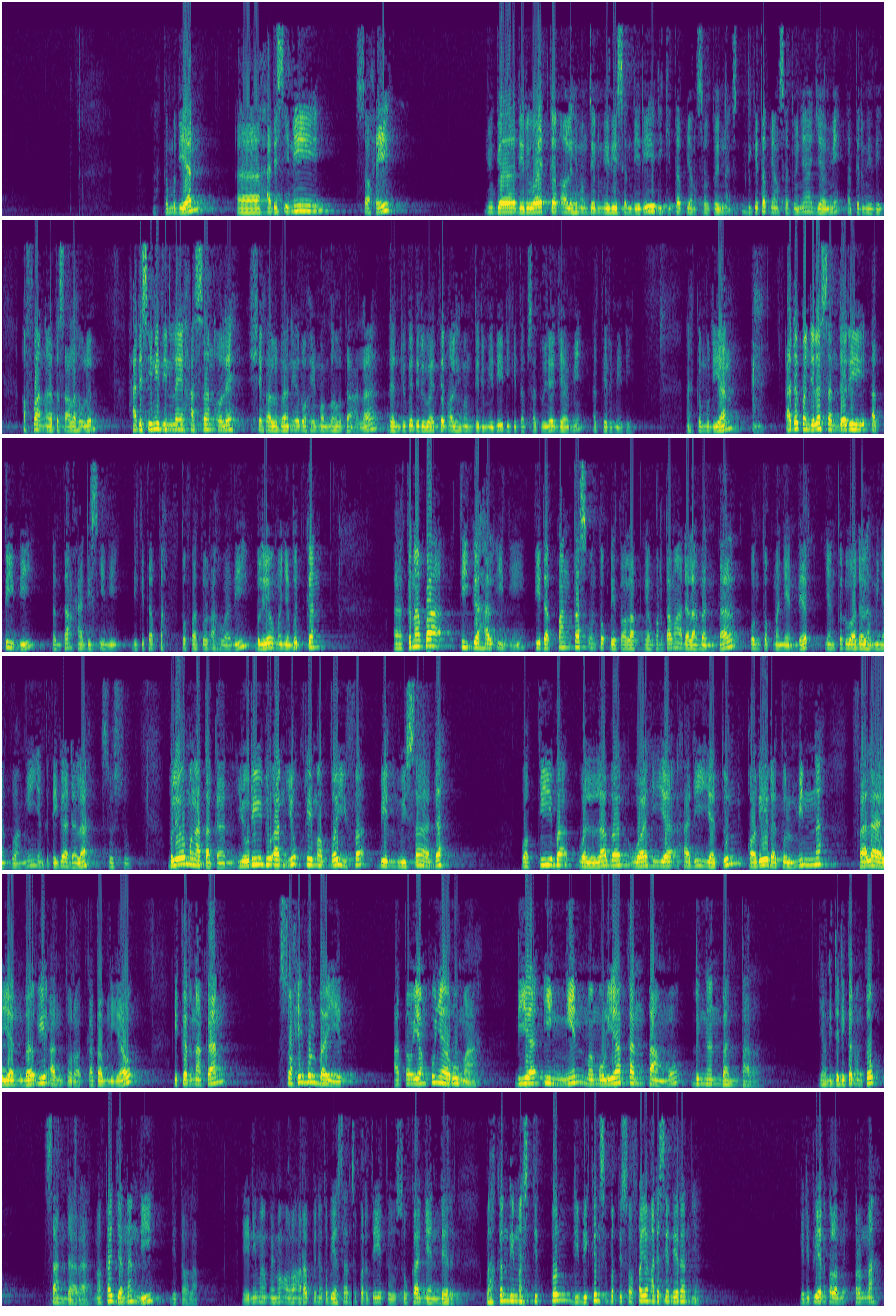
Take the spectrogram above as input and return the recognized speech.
Nah, kemudian uh, hadis ini sahih juga diriwayatkan oleh Imam Tirmizi sendiri di kitab yang satunya di kitab yang satunya Jami' At-Tirmizi. Afwan atas salah ulun. Hadis ini dinilai hasan oleh Syekh Al-Albani rahimallahu taala dan juga diriwayatkan oleh Imam Tirmizi di kitab satunya Jami' At-Tirmizi. Nah, kemudian ada penjelasan dari At-Tibi tentang hadis ini di kitab Tuhfatul Ahwadi. Beliau menyebutkan kenapa tiga hal ini tidak pantas untuk ditolak. Yang pertama adalah bantal untuk menyender, yang kedua adalah minyak wangi, yang ketiga adalah susu. Beliau mengatakan yuridu an yukrima dhaifa bil wisadah wattiba wal laban wa hiya hadiyatun qalilatul minnah fala yanbaghi an turat. Kata beliau dikarenakan sahibul bait atau yang punya rumah dia ingin memuliakan tamu dengan bantal yang dijadikan untuk sandara, maka jangan ditolak. Ya ini memang orang Arab punya kebiasaan seperti itu, suka nyender. Bahkan di masjid pun dibikin seperti sofa yang ada senderannya. Jadi pian kalau pernah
